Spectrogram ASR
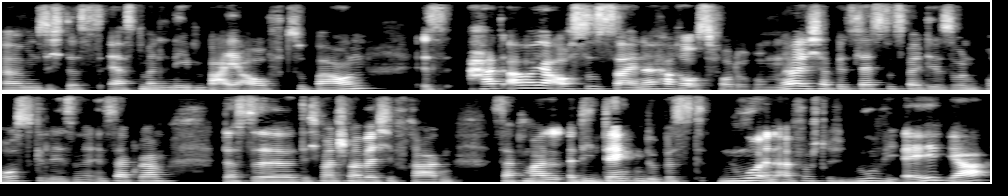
ähm, sich das erstmal nebenbei aufzubauen. Es hat aber ja auch so seine Herausforderungen. Ne? Ich habe jetzt letztens bei dir so einen Post gelesen in Instagram, dass äh, dich manchmal welche fragen, sag mal, die denken, du bist nur in Anführungsstrichen nur VA, ja,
